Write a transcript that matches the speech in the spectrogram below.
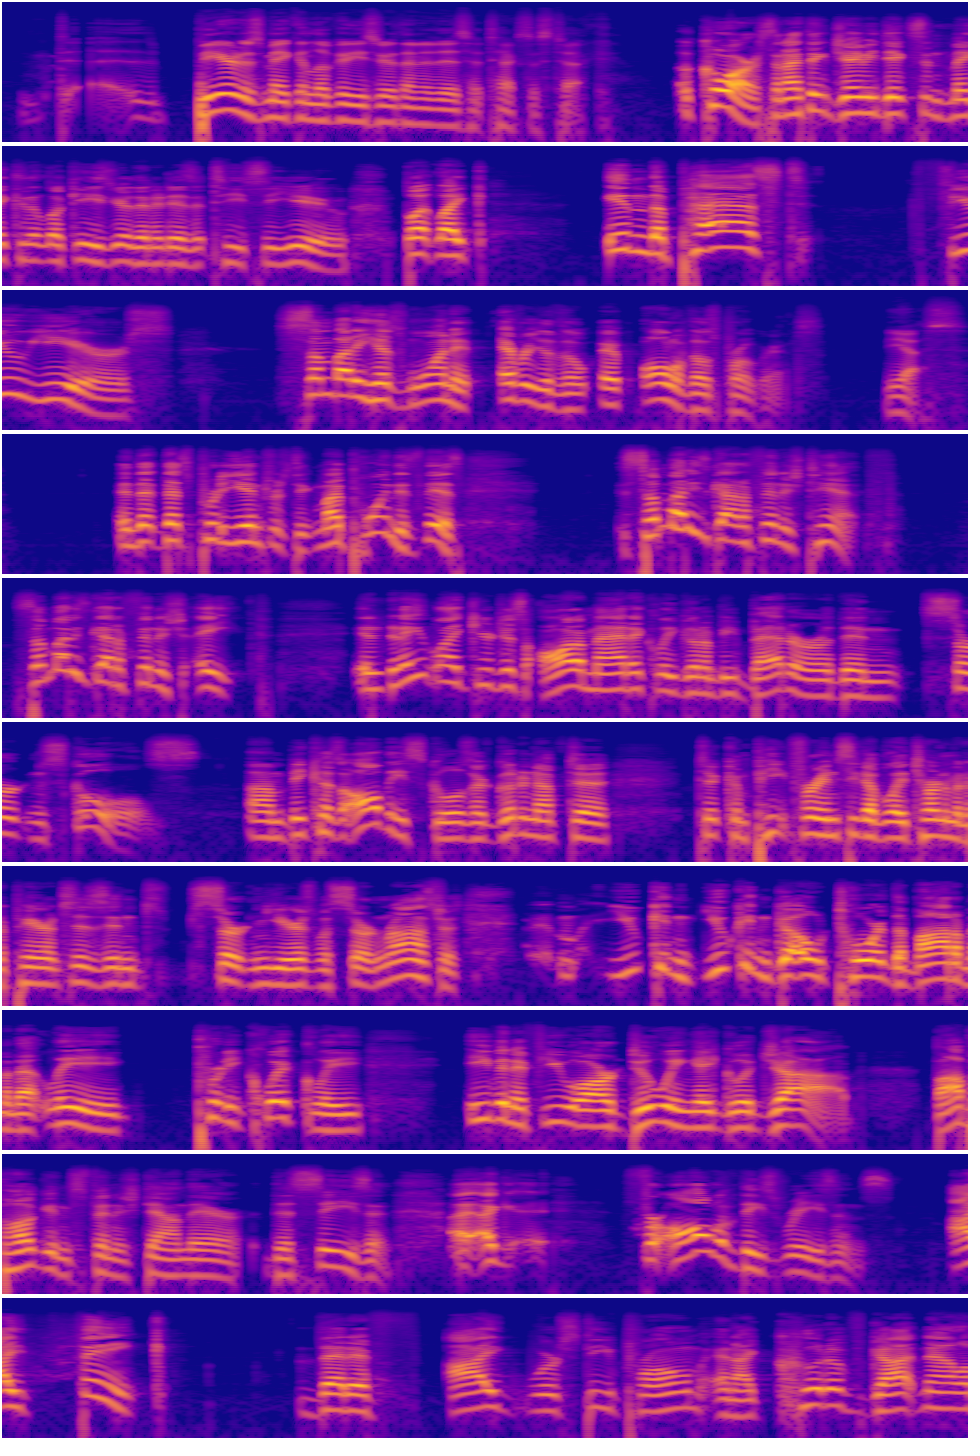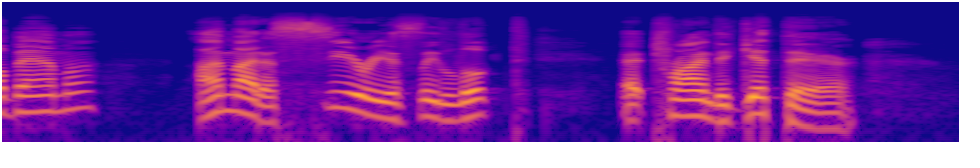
Beard is making it look easier than it is at Texas Tech. Of course, and I think Jamie Dixon's making it look easier than it is at TCU. But like in the past few years, somebody has won at every of the, all of those programs. Yes, and that that's pretty interesting. My point is this: somebody's got to finish 10th. Somebody's got to finish 8th. It ain't like you're just automatically going to be better than certain schools um, because all these schools are good enough to to compete for NCAA tournament appearances in certain years with certain rosters. You can you can go toward the bottom of that league pretty quickly, even if you are doing a good job. Bob Huggins finished down there this season. I, I, for all of these reasons, I think that if I were Steve Prohm and I could have gotten Alabama, I might have seriously looked at trying to get there.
